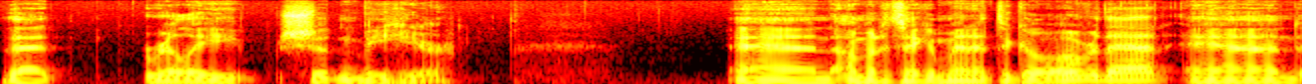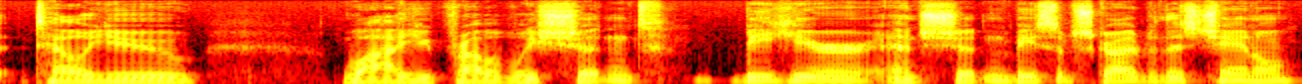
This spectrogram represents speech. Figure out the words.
that really shouldn't be here. And I'm going to take a minute to go over that and tell you why you probably shouldn't be here and shouldn't be subscribed to this channel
